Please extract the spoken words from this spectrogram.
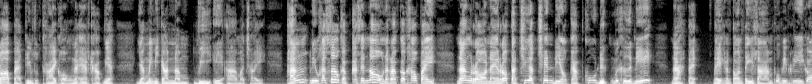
รอบ 8 ทีมสุดท้ายของนาแอดครับเนี่ย ยังไม่มีการนำ VAR มาใช้ ทั้งนิวคาสเซิลกับอาร์เซนอลนะครับ ก็เข้าไปนั่งรอในรอบตัดเชือก เช่นเดียวกับคู่ดึกเมื่อคืนนี้นะ แต่เตะกันตอนตีสามพวกพี่ๆก็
